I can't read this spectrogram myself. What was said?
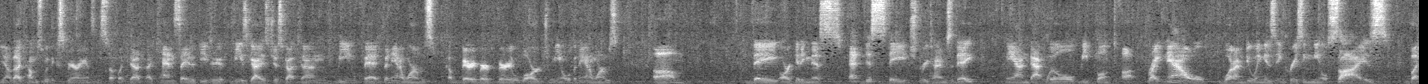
you know that comes with experience and stuff like that. I can say that these these guys just got done being fed banana worms, a very very very large meal of banana worms. Um, they are getting this at this stage three times a day, and that will be bumped up. Right now, what I'm doing is increasing meal size, but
